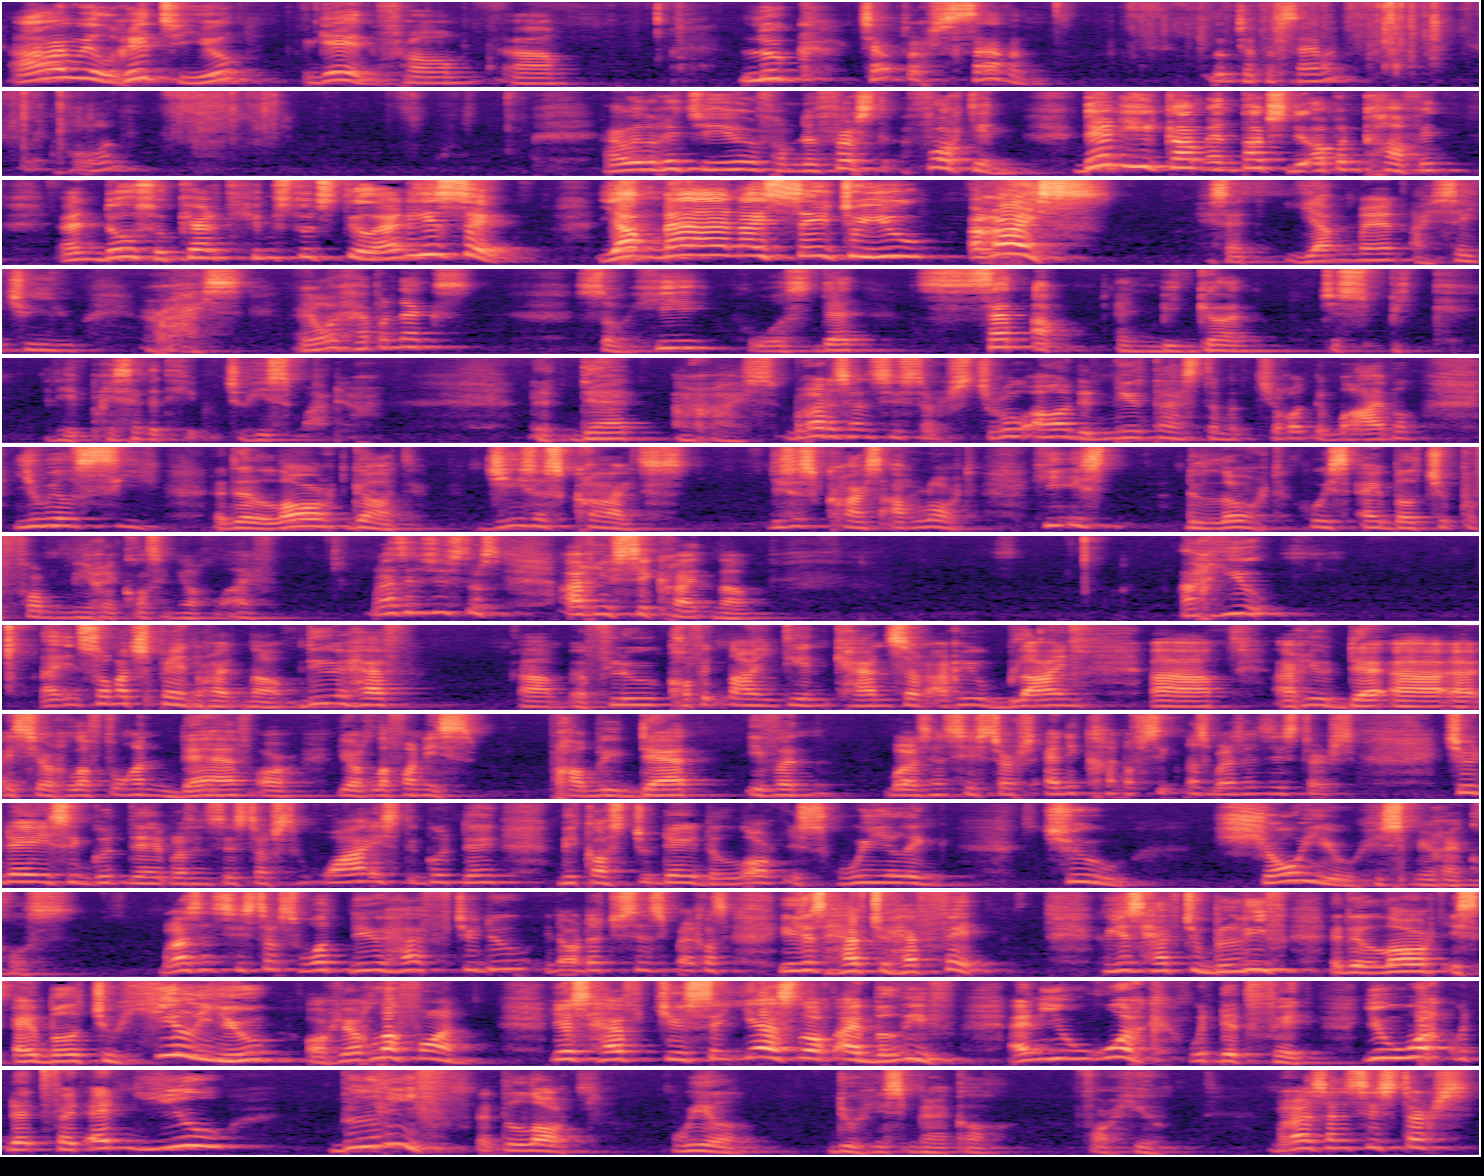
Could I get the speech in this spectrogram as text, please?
I will read to you again from um, Luke chapter 7. Luke chapter 7. Wait, hold on. I will read to you from the first 14. Then he came and touched the open coffin, and those who carried him stood still. And he said, Young man, I say to you, arise. He said, Young man, I say to you, arise. And what happened next? So he who was dead sat up and began to speak. And he presented him to his mother. The dead arise. Brothers and sisters, throughout the New Testament, throughout the Bible, you will see that the Lord God, Jesus Christ, Jesus Christ our Lord, He is the Lord who is able to perform miracles in your life. Brothers and sisters, are you sick right now? Are you uh, in so much pain right now? Do you have um, a flu, COVID 19, cancer? Are you blind? Uh, are you de- uh, uh, is your loved one deaf or your loved one is probably dead, even brothers and sisters, any kind of sickness, brothers and sisters. Today is a good day, brothers and sisters. Why is the good day? Because today the Lord is willing to show you his miracles. Brothers and sisters, what do you have to do in order to see his miracles? You just have to have faith. You just have to believe that the Lord is able to heal you or your loved one. You just have to say, Yes, Lord, I believe. And you work with that faith. You work with that faith and you believe that the Lord will do his miracle for you. Brothers and sisters,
